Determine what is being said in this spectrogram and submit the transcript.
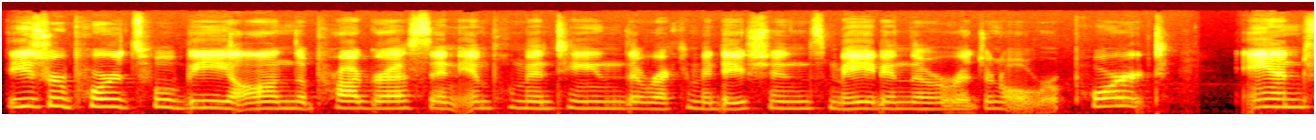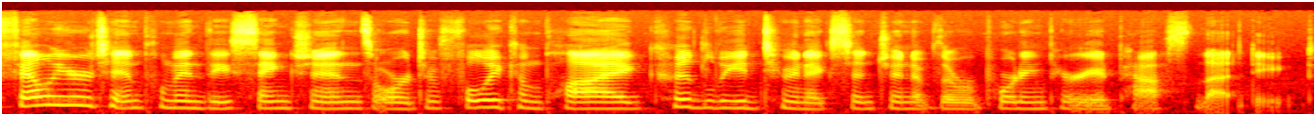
These reports will be on the progress in implementing the recommendations made in the original report, and failure to implement these sanctions or to fully comply could lead to an extension of the reporting period past that date.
